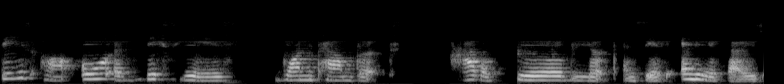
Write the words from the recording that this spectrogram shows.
These are all of this year's £1 books. Have a good look and see if any of those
